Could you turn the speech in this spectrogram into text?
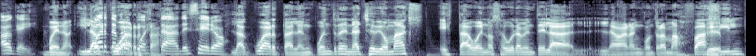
Ok. Bueno, y la Cuarta cuarta. propuesta, de cero. La cuarta la encuentran en HBO Max. Esta, bueno, seguramente la, la van a encontrar más fácil. Bien.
